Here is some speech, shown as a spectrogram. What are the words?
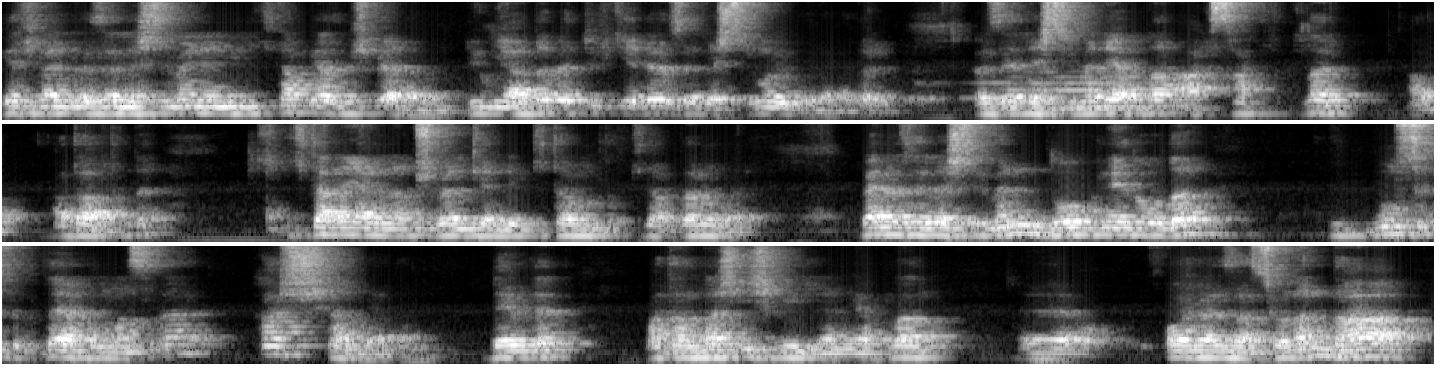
Geç ben özelleştirmeyle ilgili kitap yazmış bir adamım. Dünyada ve Türkiye'de özelleştirme uygulamaları, özelleştirmede yapılan aksaklıklar adı altında iki tane yayınlanmış benim kendi kitabım, kitaplarım var. Ben özelleştirmenin Doğu Güneydoğu'da bu sıklıkta yapılması da karşı çıkan adam. Devlet, vatandaş işbirliğiyle yapılan e, organizasyonların daha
